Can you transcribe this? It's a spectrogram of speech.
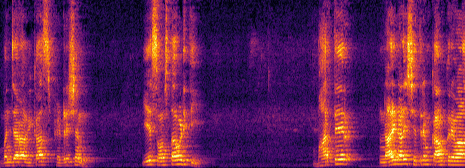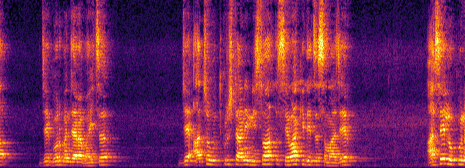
बंजारा विकास फेडरेशन ये संस्थावडीती भारतेर नाळी नाळी क्षेत्रेम काम करेवा जे गोर बंजारा भाईचं जे आचो उत्कृष्ट आणि निस्वार्थ सेवा किदेचं समाजेर असे लोकून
